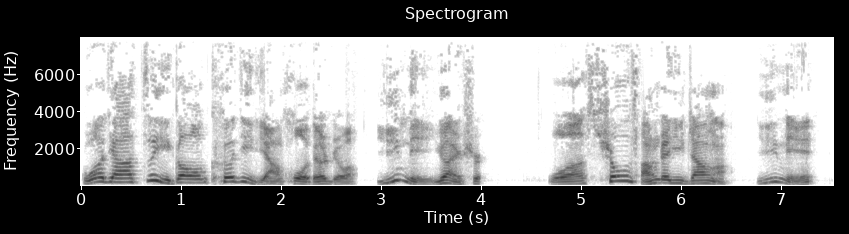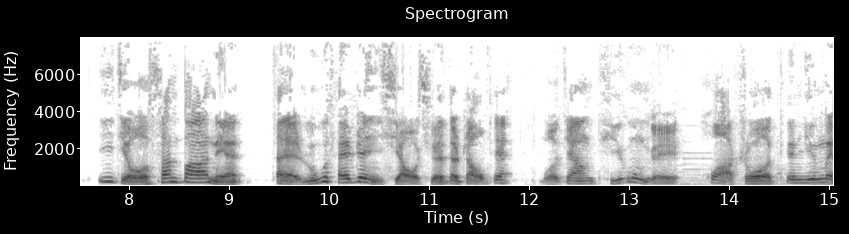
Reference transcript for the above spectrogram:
国家最高科技奖获得者于敏院士。我收藏着一张啊，于敏一九三八年在芦台镇小学的照片，我将提供给《话说天津卫》。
